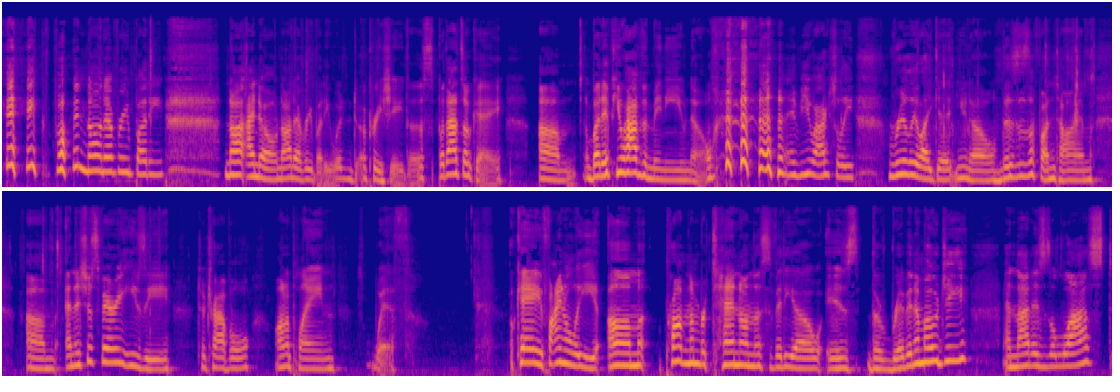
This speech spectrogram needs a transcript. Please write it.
but not everybody, not, I know, not everybody would appreciate this, but that's okay. Um, but if you have the mini, you know. if you actually really like it, you know, this is a fun time. Um, and it's just very easy to travel on a plane with. Okay, finally, um, prompt number 10 on this video is the ribbon emoji and that is the last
